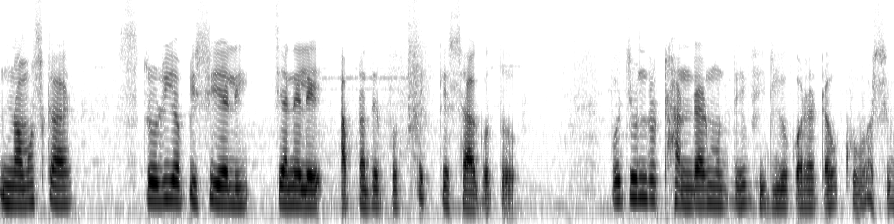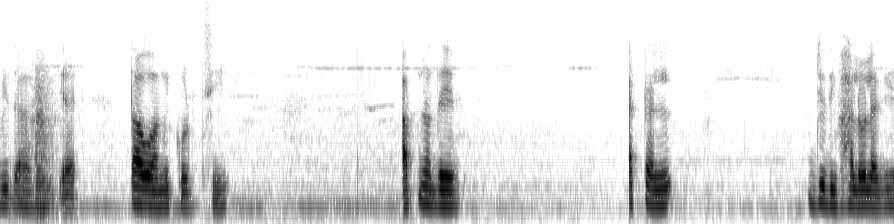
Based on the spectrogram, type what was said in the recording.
নমস্কার। স্টোরি অফিসিয়ালি চ্যানেলে আপনাদের প্রত্যেককে স্বাগত। প্রচণ্ড ঠান্ডার মধ্যে ভিডিও করাটাও খুব অসুবিধা হয়ে যায়, তাও আমি করছি। আপনাদের একটা যদি ভালো লাগে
